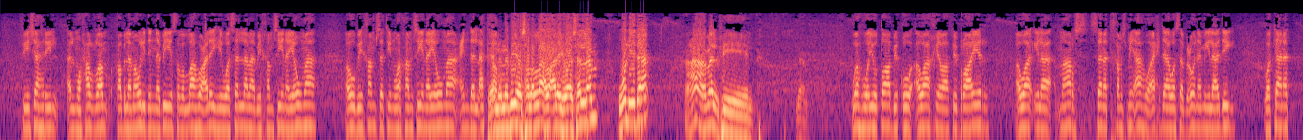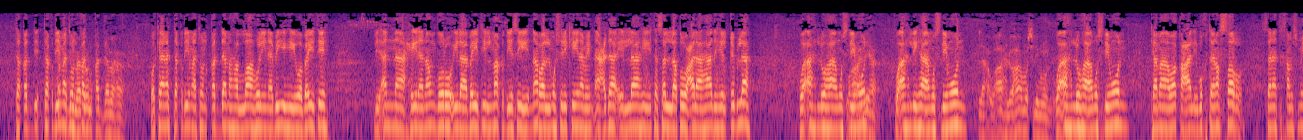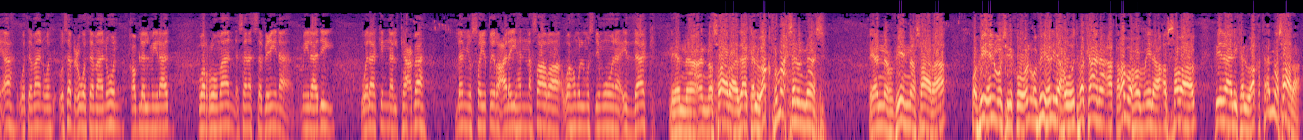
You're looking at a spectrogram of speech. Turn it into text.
في شهر المحرم قبل مولد النبي صلى الله عليه وسلم بخمسين يوما أو بخمسة وخمسين يوما عند الأكثر. لأن النبي صلى الله عليه وسلم ولد عام الفيل. نعم. وهو يطابق أواخر فبراير أوائل مارس سنة 571 ميلادي وكانت تقديمة قد قدمها. وكانت تقديمة قدمها الله لنبيه وبيته لأن حين ننظر إلى بيت المقدس نرى المشركين من أعداء الله تسلطوا على هذه القبلة وأهلها مسلمون وأهلها, وأهلها مسلمون لا وأهلها مسلمون. وأهلها مسلمون كما وقع لبخت نصر سنة 587 قبل الميلاد والرومان سنة سبعين ميلادي. ولكن الكعبة لم يسيطر عليها النصارى وهم المسلمون إذ ذاك. لأن النصارى ذاك الوقت هم أحسن الناس. لأنه فيه النصارى وفيه المشركون وفيه اليهود فكان أقربهم إلى الصواب في ذلك الوقت النصارى.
